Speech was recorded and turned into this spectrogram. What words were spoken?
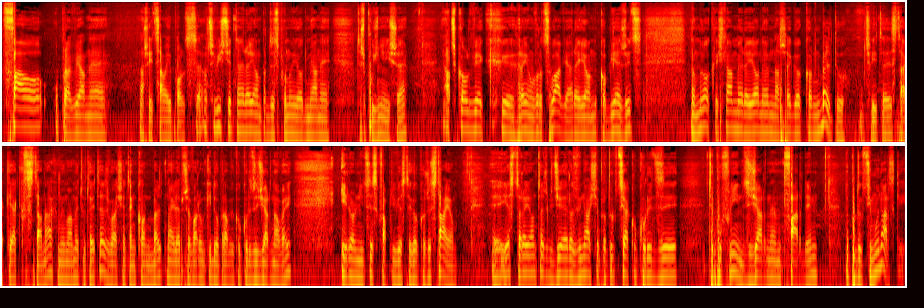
FAO uprawiane naszej całej Polsce. Oczywiście ten rejon predysponuje odmiany też późniejsze, aczkolwiek rejon Wrocławia, rejon Kobierzyc, no my określamy rejonem naszego Cornbeltu, czyli to jest tak jak w Stanach, my mamy tutaj też właśnie ten Cornbelt, najlepsze warunki do uprawy kukurydzy ziarnowej i rolnicy skwapliwie z tego korzystają. Jest to rejon też, gdzie rozwinęła się produkcja kukurydzy typu flint z ziarnem twardym do produkcji młynarskiej.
